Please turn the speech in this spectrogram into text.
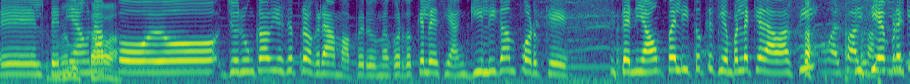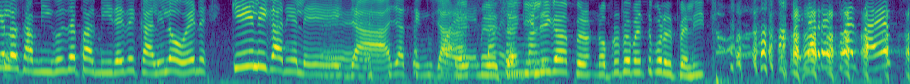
Él Que no me tenía un apodo, yo nunca vi ese programa, pero me acuerdo que le decían Gilligan porque tenía un pelito que siempre le quedaba así. Y siempre que los amigos de Palmira y de Cali lo ven, Gilligan y él, "Ey, Eh, ya, ya tengo, ya. Eh, me decían. Gilligan, pero no propiamente por el pelito. Y la respuesta es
